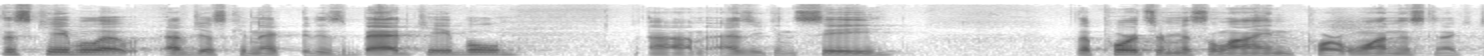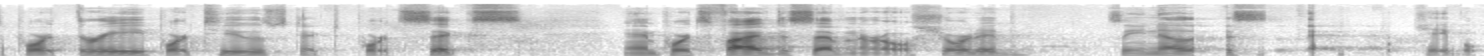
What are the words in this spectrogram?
this cable that I've just connected is a bad cable. Um, as you can see, the ports are misaligned. Port 1 is connected to port 3, port 2 is connected to port 6, and ports 5 to 7 are all shorted. So you know that this is a bad cable.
